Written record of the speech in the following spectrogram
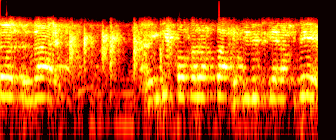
good tonight. Hindi po palakpak, hindi bibigyan ng beer.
